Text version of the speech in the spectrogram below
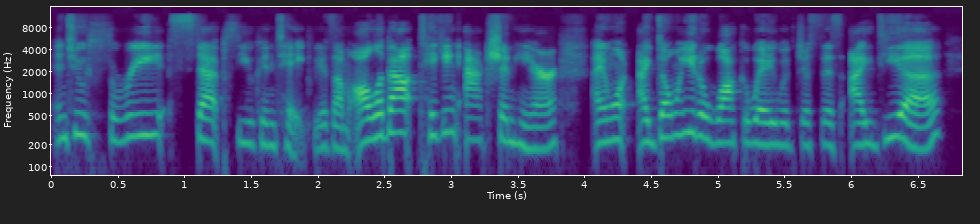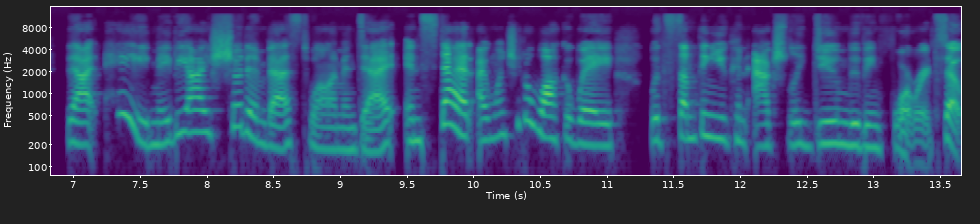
into three steps you can take because I'm all about taking action here. I want I don't want you to walk away with just this idea that hey, maybe I should invest while I'm in debt. Instead, I want you to walk away with something you can actually do moving forward. So,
